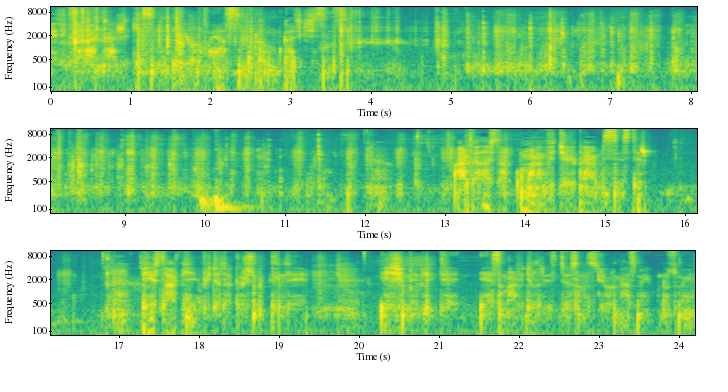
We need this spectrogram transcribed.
edit sevenler kesinlikle yoruma yazsın bakalım kaç kişisin. Bir dahaki videoda görüşmek dileğiyle. Eşimle birlikte ASMR videoları istiyorsanız yorum yazmayı unutmayın.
